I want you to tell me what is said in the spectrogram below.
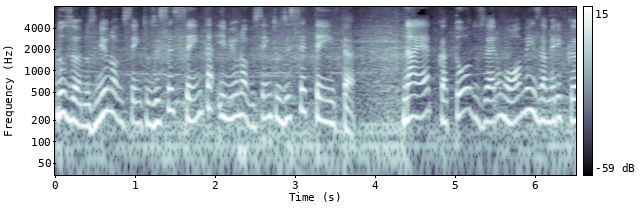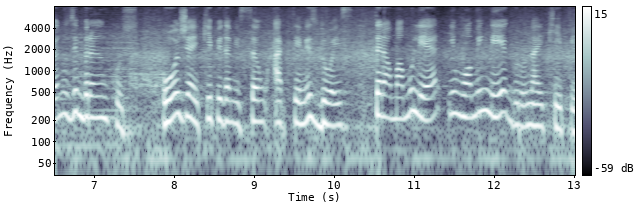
nos anos 1960 e 1970. Na época, todos eram homens americanos e brancos. Hoje, a equipe da missão Artemis 2 terá uma mulher e um homem negro na equipe.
